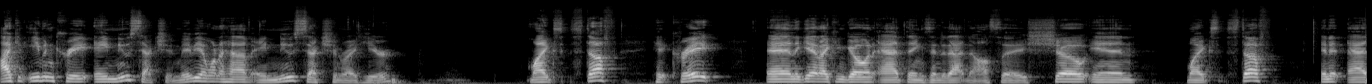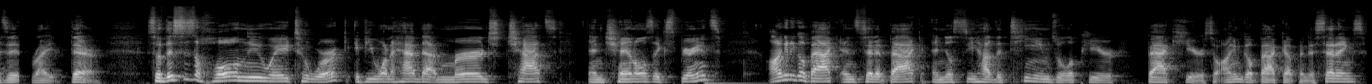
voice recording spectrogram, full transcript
I can even create a new section. Maybe I want to have a new section right here. Mike's stuff, hit create. And again, I can go and add things into that. Now I'll say show in Mike's stuff and it adds it right there. So this is a whole new way to work if you want to have that merged chats and channels experience. I'm going to go back and set it back and you'll see how the teams will appear back here. So I'm going to go back up into settings,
